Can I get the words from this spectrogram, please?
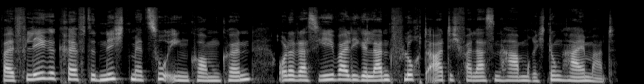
weil Pflegekräfte nicht mehr zu ihnen kommen können oder das jeweilige Land fluchtartig verlassen haben Richtung Heimat.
